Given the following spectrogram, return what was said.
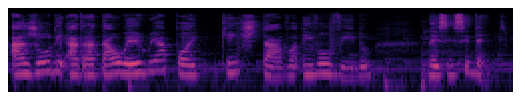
Ajude a tratar o erro e apoie quem estava envolvido nesse incidente.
